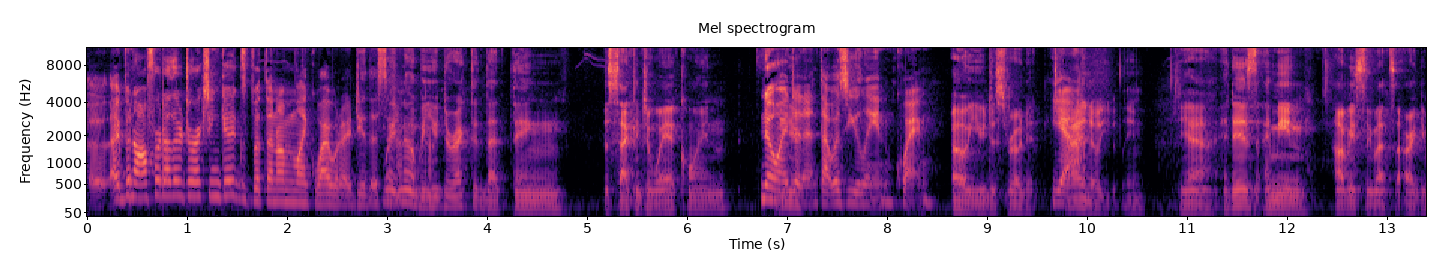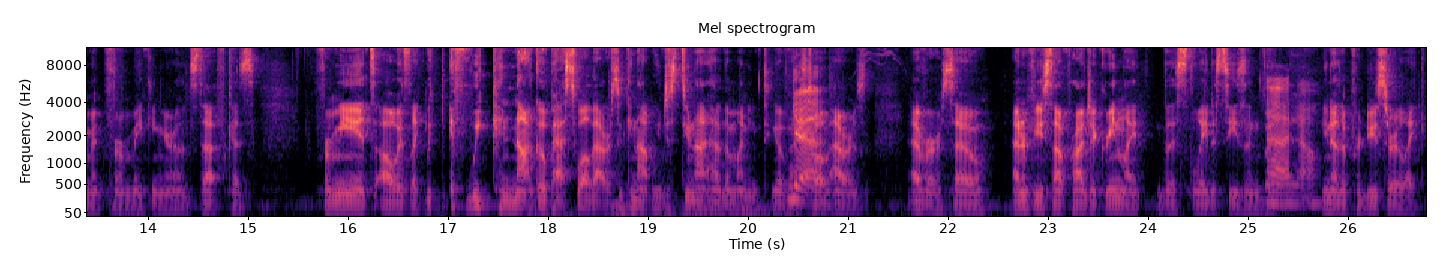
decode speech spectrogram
uh, I've been offered other directing gigs, but then I'm like, why would I do this? Wait, no, I'm but not- you directed that thing, the Sacagawea coin. no, I didn't. That was Yulene Quang. Oh, you just wrote it. Yeah, I know you, Lean. Yeah, it is. I mean, obviously, that's the argument for making your own stuff. Because for me, it's always like, we, if we cannot go past 12 hours, we cannot, we just do not have the money to go past Yeah. 12 hours ever. So I don't know if you saw Project Greenlight this latest season, but, Uh, no. you know, the producer, like,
